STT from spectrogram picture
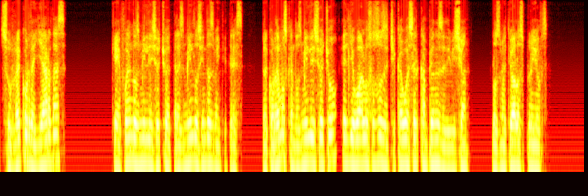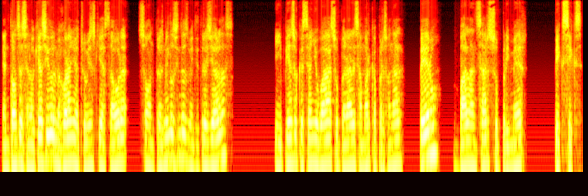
su récord de yardas que fue en 2018 de 3.223. Recordemos que en 2018 él llevó a los Osos de Chicago a ser campeones de división, los metió a los playoffs. Entonces, en lo que ha sido el mejor año de Trubinsky hasta ahora, son 3.223 yardas, y pienso que este año va a superar esa marca personal, pero va a lanzar su primer pick six.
